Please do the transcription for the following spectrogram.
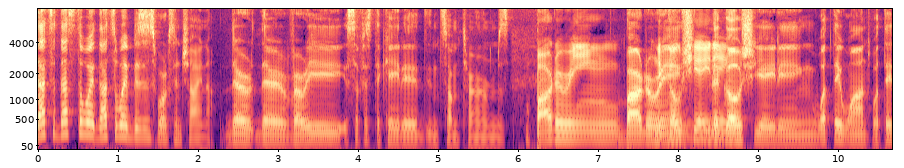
that's that's the way that's the way business works in China. They're they're very sophisticated in some terms, bartering, bartering, Negotiating. negotiating what they want, what they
